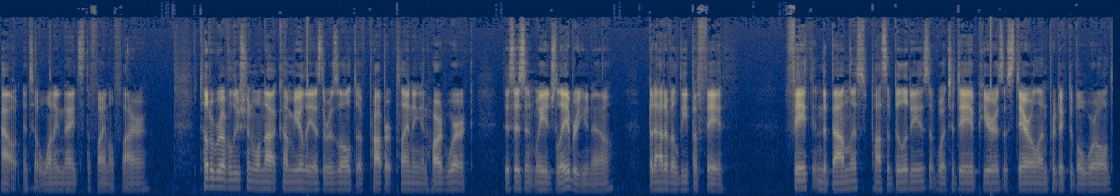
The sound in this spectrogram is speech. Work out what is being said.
out until one ignites the final fire. Total revolution will not come merely as the result of proper planning and hard work. This isn't wage labor, you know, but out of a leap of faith. Faith in the boundless possibilities of what today appears a sterile and predictable world.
